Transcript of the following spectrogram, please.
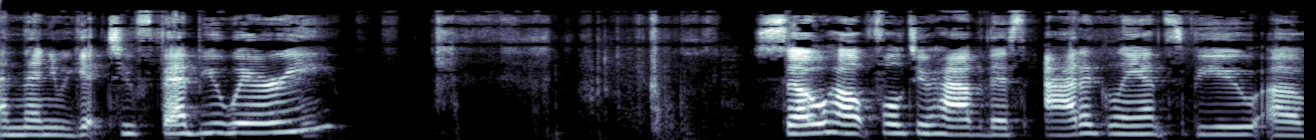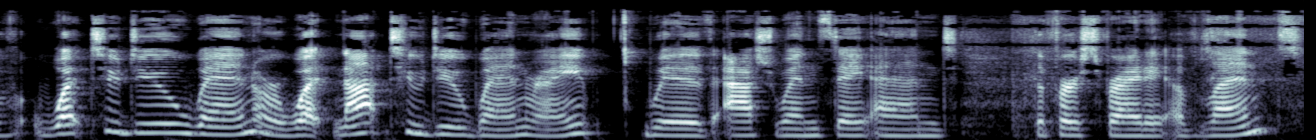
And then you get to February. So helpful to have this at a glance view of what to do when or what not to do when, right? With Ash Wednesday and the first Friday of Lent.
